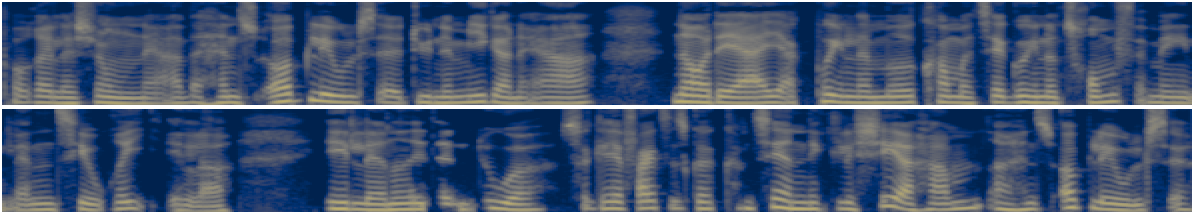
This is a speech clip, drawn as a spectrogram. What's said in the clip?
på relationen er, hvad hans oplevelse af dynamikkerne er, når det er, at jeg på en eller anden måde kommer til at gå ind og trumfe med en eller anden teori, eller et eller andet i den dur, så kan jeg faktisk godt komme til at negligere ham og hans oplevelse.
